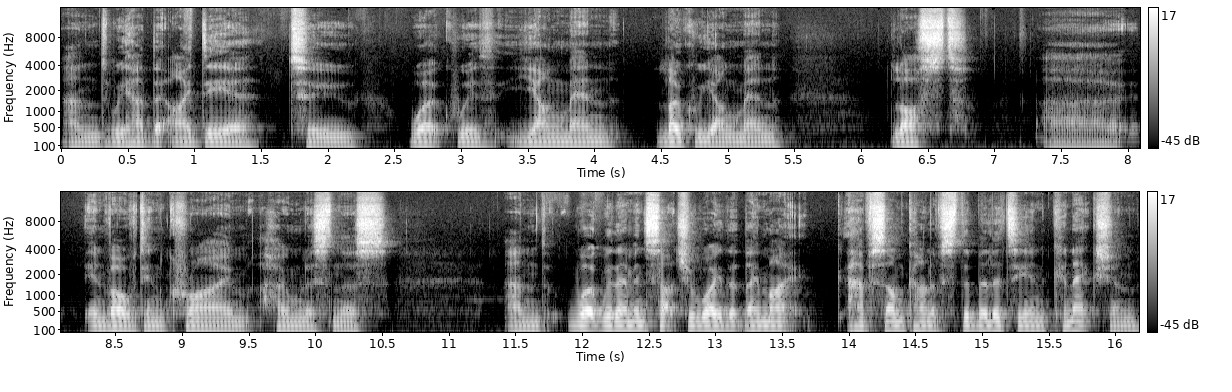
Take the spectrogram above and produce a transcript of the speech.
and we had the idea to work with young men, local young men, lost, uh, involved in crime, homelessness, and work with them in such a way that they might have some kind of stability and connection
